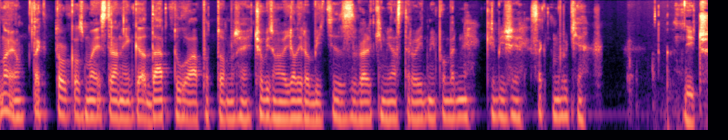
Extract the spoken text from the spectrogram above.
No jo, tak toľko z mojej strany k Dartu a potom, že čo by sme vedeli robiť s veľkými asteroidmi pomerne, kebyže sa k tomu rútia nič.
